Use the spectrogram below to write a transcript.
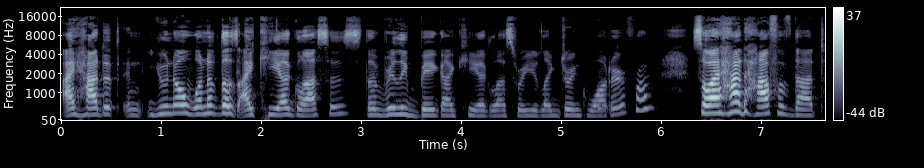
I had it in you know one of those IKEA glasses, the really big IKEA glass where you like drink water from. So I had half of that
